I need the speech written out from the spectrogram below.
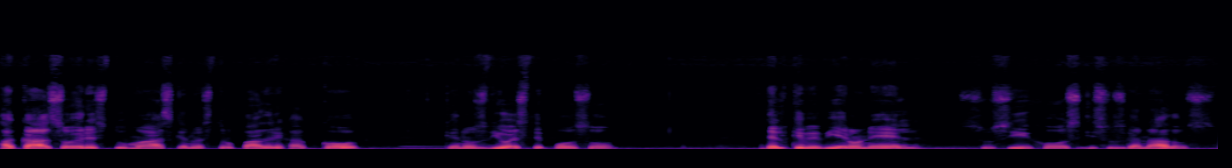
¿Acaso eres tú más que nuestro padre Jacob, que nos dio este pozo, del que bebieron él, sus hijos y sus ganados?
